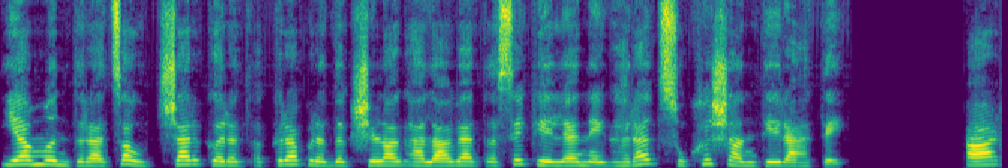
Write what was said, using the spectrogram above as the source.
या मंत्राचा उच्चार करत अकरा प्रदक्षिणा घालाव्यात असे केल्याने घरात सुख शांती राहते. आठ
